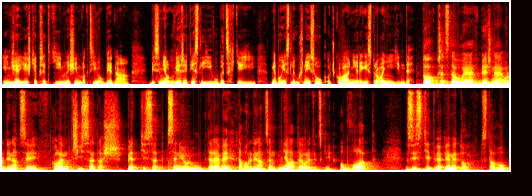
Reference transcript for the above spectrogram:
Jenže ještě předtím, než jim vakcínu objedná, by si měl ověřit, jestli ji vůbec chtějí, nebo jestli už nejsou k očkování registrovaní jinde. To představuje v běžné ordinaci kolem 300 až 500 seniorů, které by ta ordinace měla teoreticky obvolat, zjistit, v jakém je to stavu,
